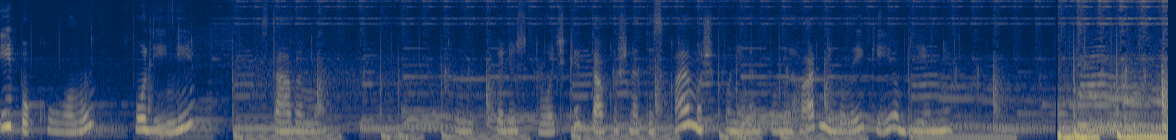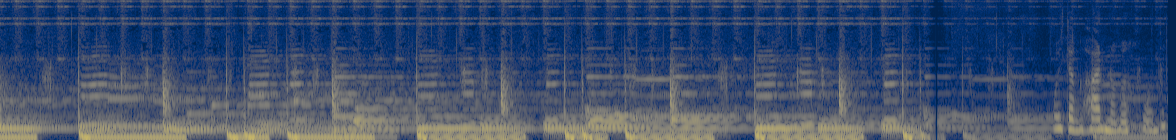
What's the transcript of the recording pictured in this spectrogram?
і по колу, по лінії ставимо пелюсточки, також натискаємо, щоб вони у нас були гарні, великі і об'ємні. Так гарно виходить.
